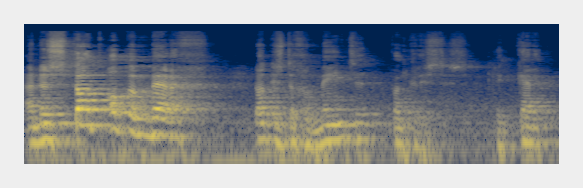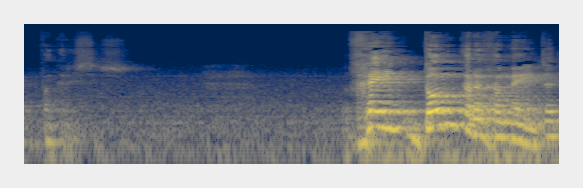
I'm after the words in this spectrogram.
En de stad op een berg, dat is de gemeente van Christus. De kerk van Christus. Geen donkere gemeente,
